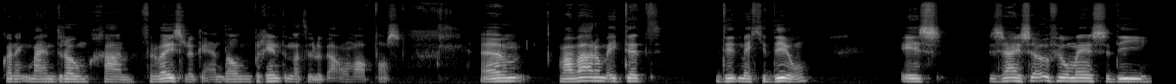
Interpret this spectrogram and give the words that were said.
kan ik mijn droom gaan verwezenlijken. En dan begint het natuurlijk allemaal pas. Um, maar waarom ik dit, dit met je deel, is er zijn zoveel mensen die,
